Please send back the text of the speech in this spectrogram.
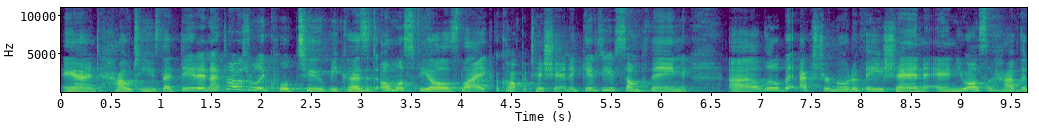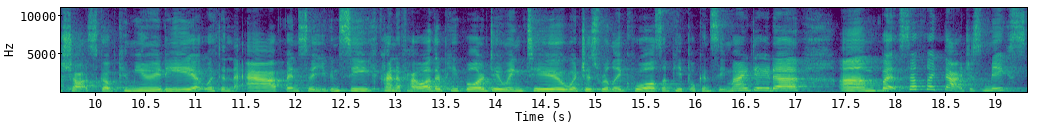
and how to use that data. And I thought it was really cool too because it almost feels like a competition. It gives you something a little bit extra motivation. And you also have the ShotScope community within the app. And so you can see kind of how other people are doing too, which is really cool. So people can see my data. Um, but stuff like that just makes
